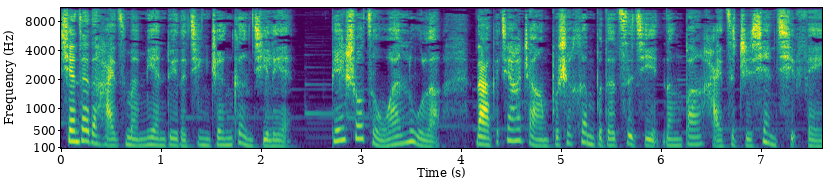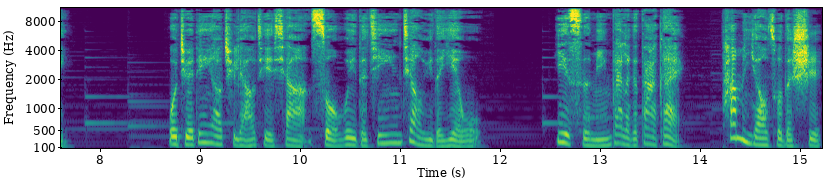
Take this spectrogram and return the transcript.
现在的孩子们面对的竞争更激烈，别说走弯路了，哪个家长不是恨不得自己能帮孩子直线起飞？我决定要去了解下所谓的精英教育的业务，意思明白了个大概。他们要做的事，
